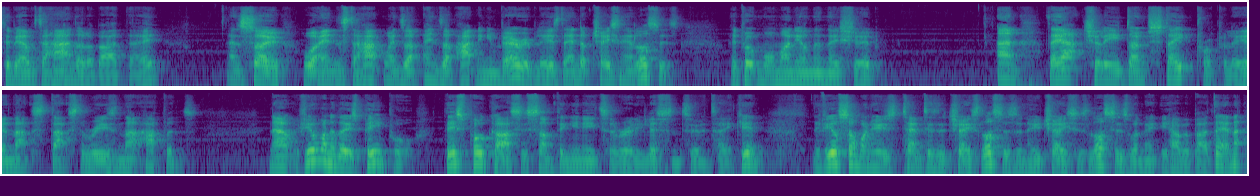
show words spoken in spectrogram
to be able to handle a bad day. And so, what ends to ha- ends up ends up happening invariably is they end up chasing their losses. They put more money on than they should, and they actually don't stake properly, and that's that's the reason that happens. Now, if you're one of those people, this podcast is something you need to really listen to and take in if you're someone who's tempted to chase losses and who chases losses when you have a bad day, and that,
